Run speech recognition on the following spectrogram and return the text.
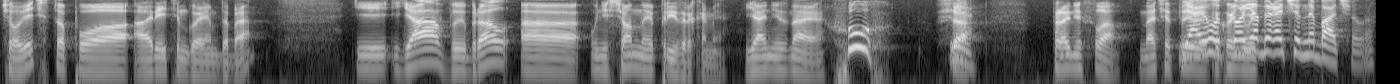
человечества по э, рейтингу МДБ. И я выбрал э, «Унесенные призраками». Я не знаю. Хух! Все. Yeah. Пронесла. Значит, я його, то я, до речі, не бачила.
